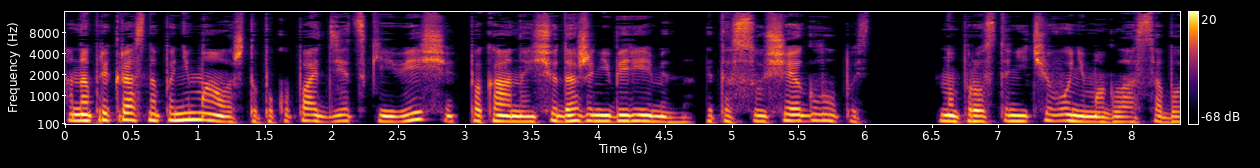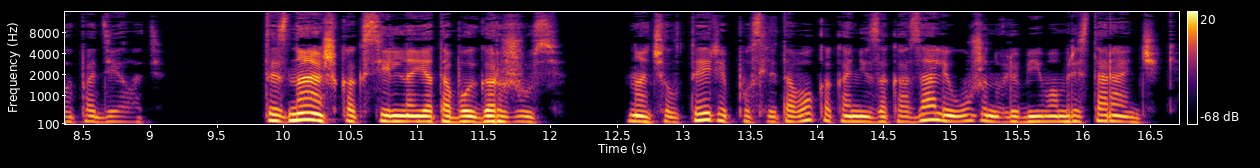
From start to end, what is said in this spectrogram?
Она прекрасно понимала, что покупать детские вещи, пока она еще даже не беременна, это сущая глупость но просто ничего не могла с собой поделать. «Ты знаешь, как сильно я тобой горжусь», — начал Терри после того, как они заказали ужин в любимом ресторанчике.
